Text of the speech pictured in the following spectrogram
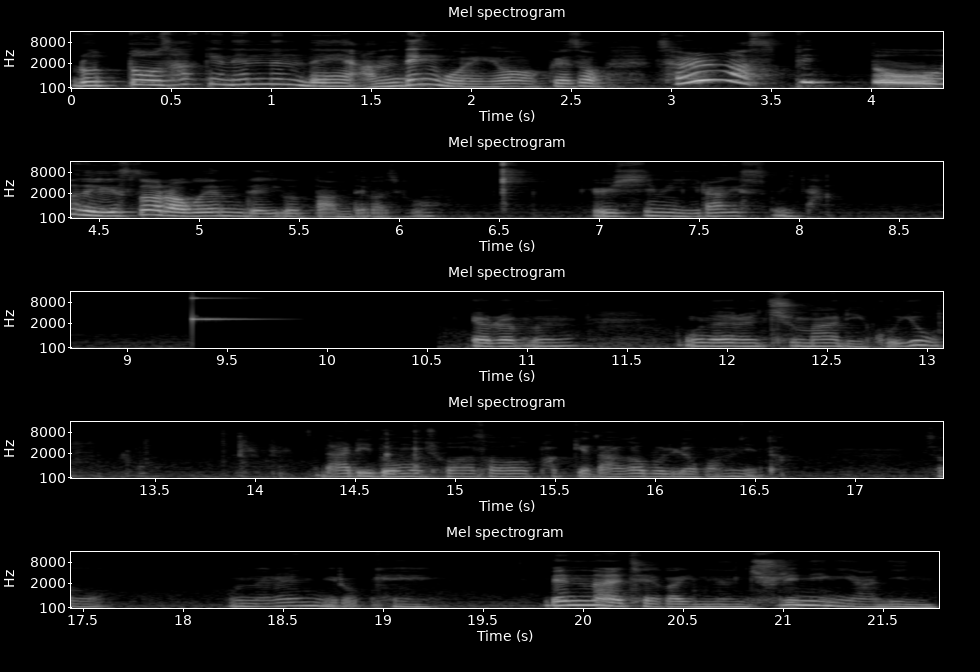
로또 사긴 했는데 안 된 거예요. 그래서 설마 스피또 되겠어라고 했는데 이것도 안 돼가지고 열심히 일하겠습니다. 여러분 오늘은 주말이고요. 날이 너무 좋아서 밖에 나가보려고 합니다. 그래서 오늘은 이렇게 맨날 제가 입는 추리닝이 아닌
